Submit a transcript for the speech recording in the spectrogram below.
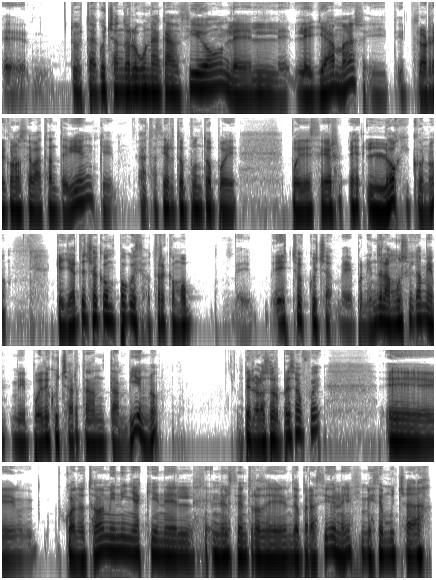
eh, tú estás escuchando alguna canción, le, llamas y, te lo reconoce bastante bien, que hasta cierto punto pues puede ser eh, lógico, ¿no? Que ya te choca un poco y dices, ostras, como eh, esto escucha, eh, poniendo la música me, puede escuchar tan, tan bien, ¿no? Pero la sorpresa fue cuando estaba mi niña aquí en el, en el centro de, operaciones, me hizo mucha,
